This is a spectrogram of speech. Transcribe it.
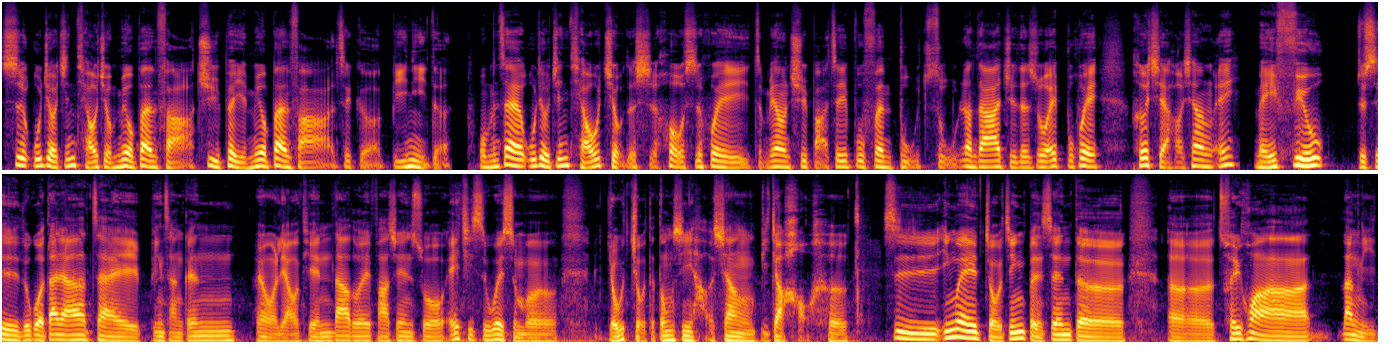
是无酒精调酒没有办法具备，也没有办法这个比拟的。我们在无酒精调酒的时候，是会怎么样去把这一部分补足，让大家觉得说，哎，不会喝起来好像哎没 feel。就是如果大家在平常跟朋友聊天，大家都会发现说，哎，其实为什么有酒的东西好像比较好喝？是因为酒精本身的呃催化让你。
